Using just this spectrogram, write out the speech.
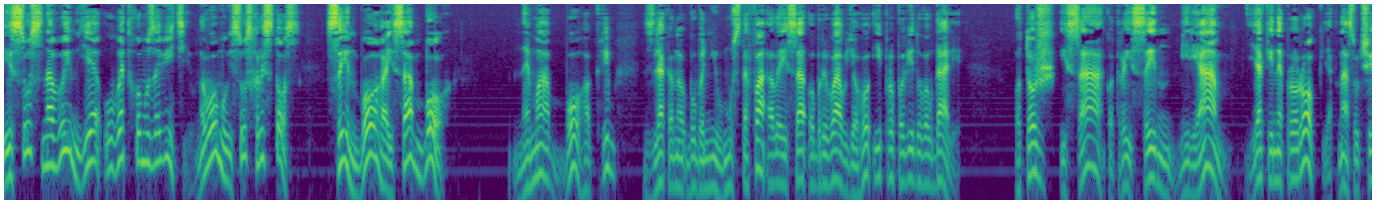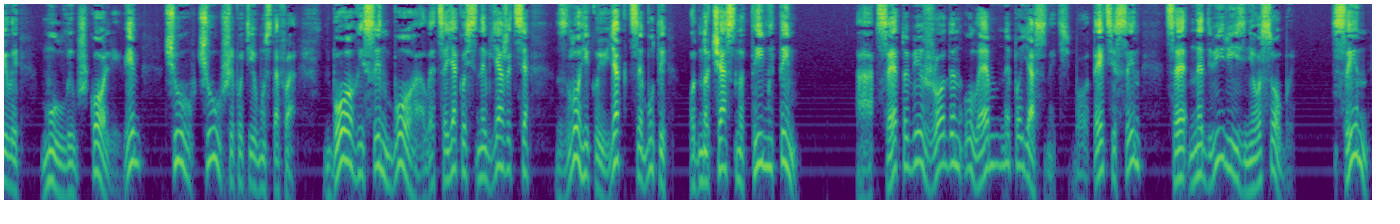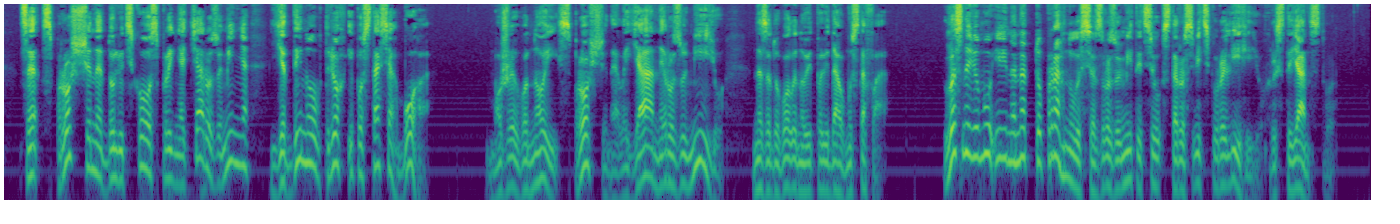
Ісус Навин є у Ветхому Завіті, в новому Ісус Христос, Син Бога і сам Бог. Нема Бога, крім злякано бубанів Мустафа, але Іса обривав його і проповідував далі. Отож Іса, котрий син Міріам, як і не пророк, як нас учили мулли в школі, він чув, чув, шепотів Мустафа. Бог і син Бога, але це якось не в'яжеться з логікою, як це бути одночасно тим і тим. А це тобі жоден улем не пояснить, бо отець і син це не дві різні особи. Син це спрощене до людського сприйняття розуміння єдиного в трьох іпостасях Бога. Може, воно й спрощене, але я не розумію, незадоволено відповідав Мустафа. Власне, йому і не надто прагнулося зрозуміти цю старосвітську релігію, християнство.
